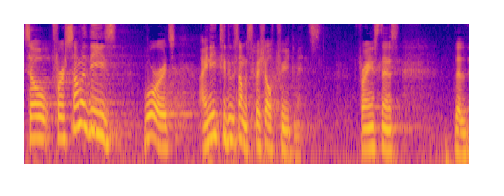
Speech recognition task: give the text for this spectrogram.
So for some of these words, I need to do some special treatments. For instance, the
